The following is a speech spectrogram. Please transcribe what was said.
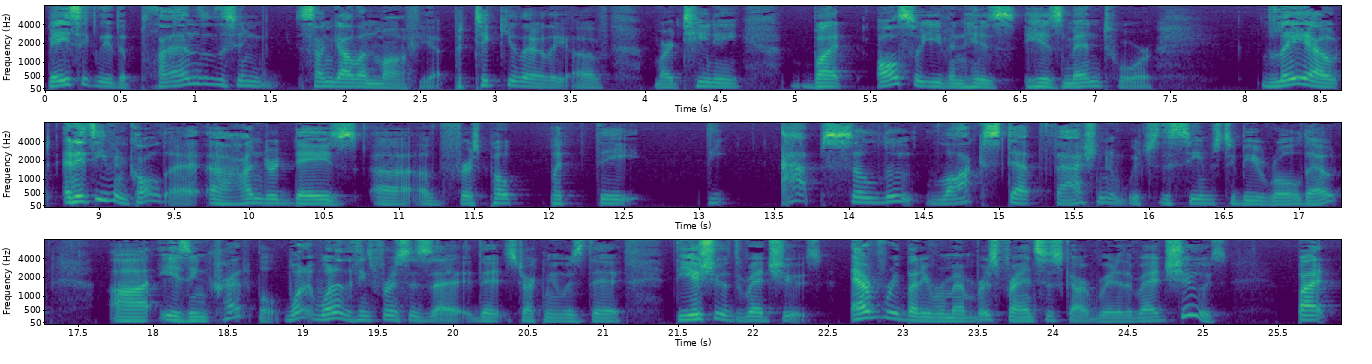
basically the plans of the San Gallen mafia, particularly of Martini, but also even his his mentor, layout, and it's even called a, a hundred days uh, of the first pope. But the the absolute lockstep fashion in which this seems to be rolled out uh, is incredible. One one of the things, for instance, uh, that struck me was the the issue of the red shoes. Everybody remembers Francis got rid of the red shoes, but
